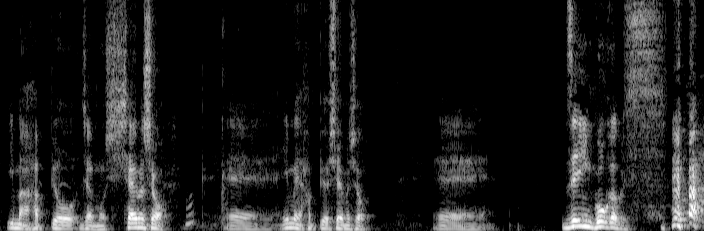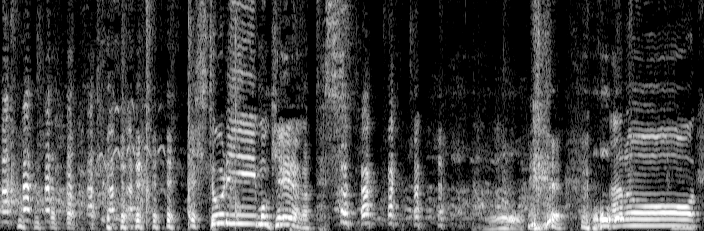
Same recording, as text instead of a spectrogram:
今発表、じゃあもうしちゃいましょう。えー今発表しちゃいましょう。えー全員合格です。一人も切れなかったです。あのー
